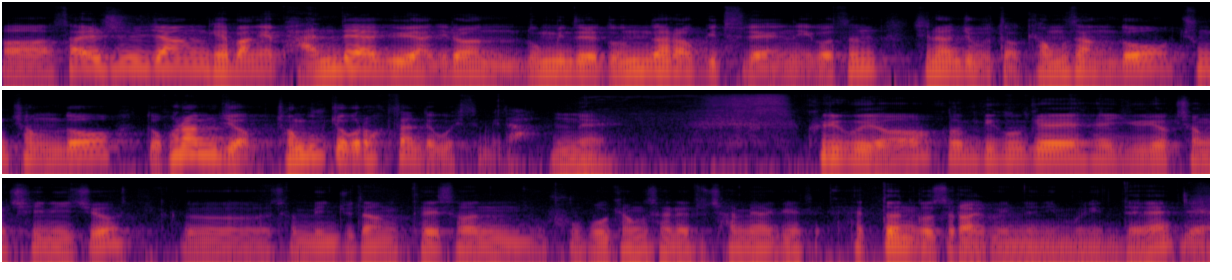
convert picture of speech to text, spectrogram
어, 쌀시장 개방에 반대하기 위한 이런 농민들의 논갈아엎기 투쟁 이것은 지난주부터 경상도, 충청도 또 호남 지역 전국적으로 확산되고 있습니다. 네. 그리고요, 그 미국의 유력 정치인이죠. 그 전 민주당 대선 후보 경선에도 참여하게 했던 것으로 알고 있는 인물인데 예.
